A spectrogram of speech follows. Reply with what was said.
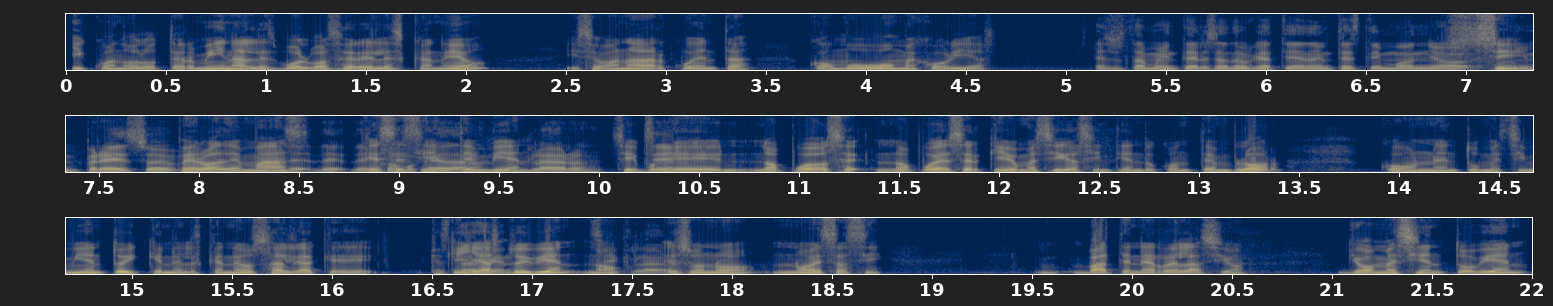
y cuando lo terminan les vuelvo a hacer el escaneo y se van a dar cuenta cómo hubo mejorías. Eso está muy interesante porque ya tienen un testimonio impreso. Pero además que se sienten bien. Claro. Sí, porque no puedo ser, no puede ser que yo me siga sintiendo con temblor, con entumecimiento y que en el escaneo salga que, ya estoy bien. No, eso no, no es así. Va a tener relación. Yo me siento bien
